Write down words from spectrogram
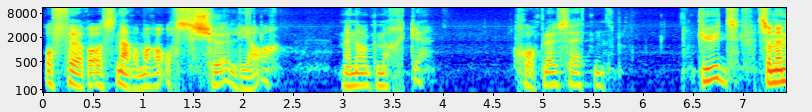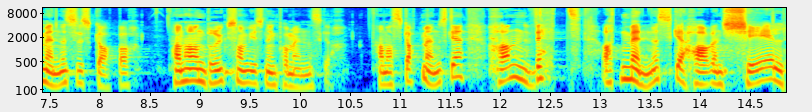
og føre oss nærmere oss sjøl, ja, men òg mørket, håpløsheten. Gud, som er menneskeskaper, han har en bruksanvisning på mennesker. Han har skapt mennesket. Han vet at mennesket har en sjel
